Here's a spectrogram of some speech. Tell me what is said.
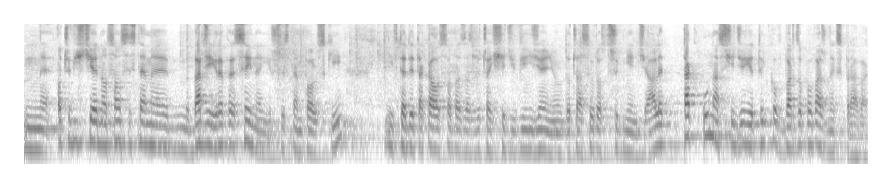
Mm, Oczywiście no, są systemy bardziej represyjne niż system polski i wtedy taka osoba zazwyczaj siedzi w więzieniu do czasu rozstrzygnięcia, ale tak u nas się dzieje tylko w bardzo poważnych sprawach,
